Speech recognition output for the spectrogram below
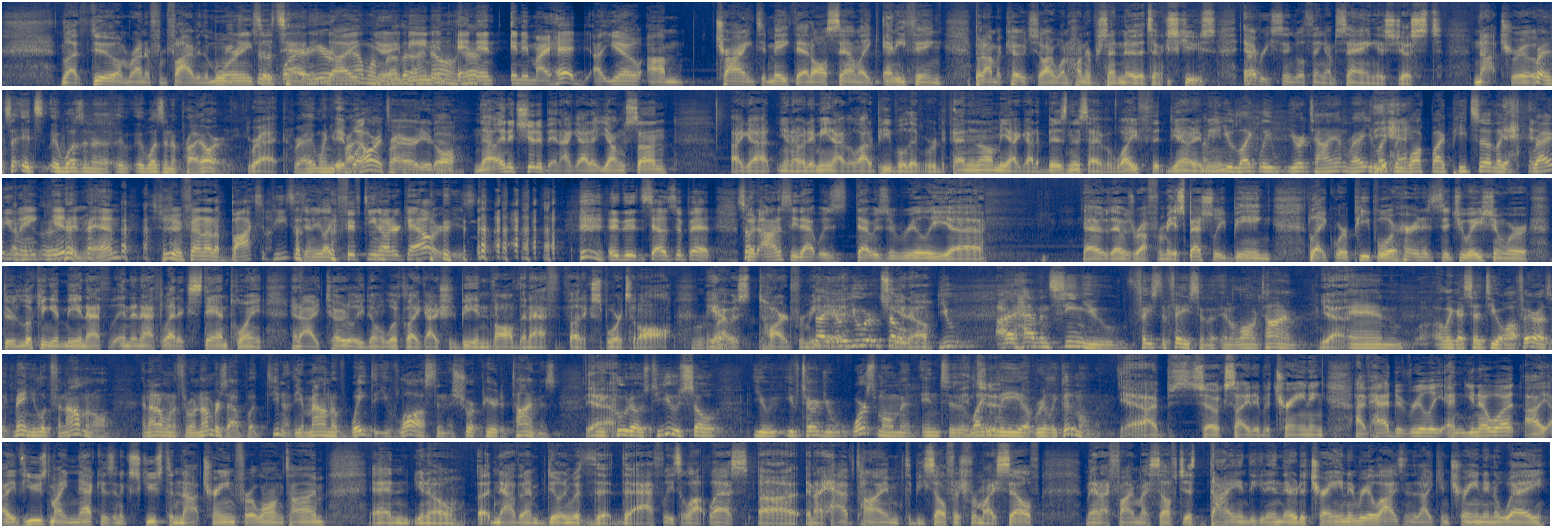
Let's do. I'm running from five in the morning till ten at night. one, you know brother. what I I know, and, and and and in my head, uh, you know, I'm trying to make that all sound like anything, but I'm a coach, so I 100% know that's an excuse. Every single thing I'm saying is just not true. Right. It's, it's it wasn't a it, wasn't a priority. Right. Right, when you it prioritize priority it, at yeah. all. No, and it should have been. I got a young son. I got, you know what I mean? I have a lot of people that were dependent on me. I got a business. I have a wife that, you know what I I mean? mean, you likely you're Italian, right? You likely Yeah. walk by pizza, like right? You I mean- ain't kidding, man. Especially when I found out a box of pizzas only like fifteen hundred calories. it, it sounds so bad, but honestly, that was that was a really uh, that was that was rough for me, especially being like where people are in a situation where they're looking at me in, ath- in an athletic standpoint, and I totally don't look like I should be involved in athletic sports at all. Yeah, Right. it was hard for me. No, to, you, you were so you know, you. I haven't seen you face to face in a- in a long time. Yeah. and like I said to you off air, I was like, man, you look phenomenal. And I don't want to throw numbers out, but you know the amount of weight that you've lost in a short period of time is. I mean, kudos to you. So you you've turned your worst moment into, Into- likely a really good moment. Yeah, I'm so excited with training. I've had to really, and you know what? I, I've used my neck as an excuse to not train for a long time. And, you know, uh, now that I'm dealing with the, the athletes a lot less, uh, and I have time to be selfish for myself, man, I find myself just dying to get in there to train and realizing that I can train in a way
